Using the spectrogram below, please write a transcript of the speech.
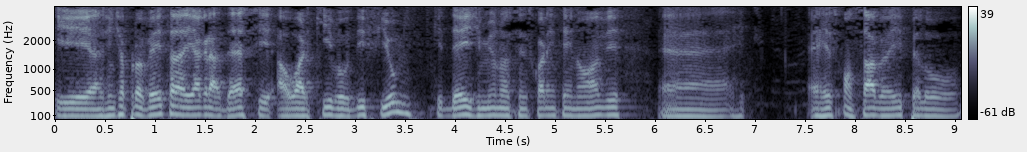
E a gente aproveita e agradece ao arquivo de filme, que desde 1949 é, é responsável aí pelo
